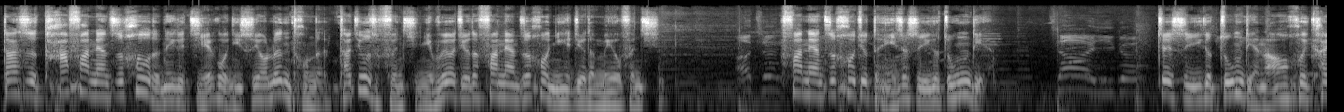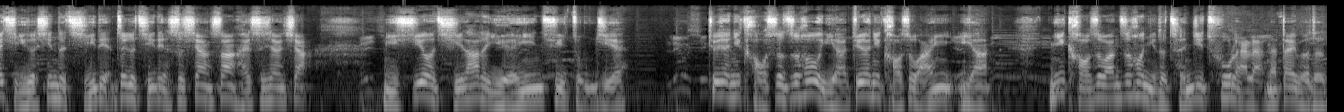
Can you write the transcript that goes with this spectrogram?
但是它放量之后的那个结果你是要认同的，它就是分歧，你不要觉得放量之后你也觉得没有分歧。放量之后就等于这是一个终点，这是一个终点，然后会开启一个新的起点。这个起点是向上还是向下？你需要其他的原因去总结，就像你考试之后一样，就像你考试完一样。你考试完之后，你的成绩出来了，那代表着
